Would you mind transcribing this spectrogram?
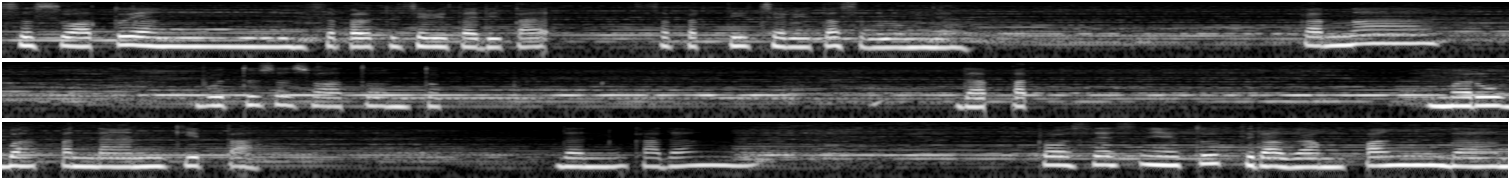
sesuatu yang seperti cerita di seperti cerita sebelumnya. Karena butuh sesuatu untuk dapat merubah pandangan kita. Dan kadang prosesnya itu tidak gampang dan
